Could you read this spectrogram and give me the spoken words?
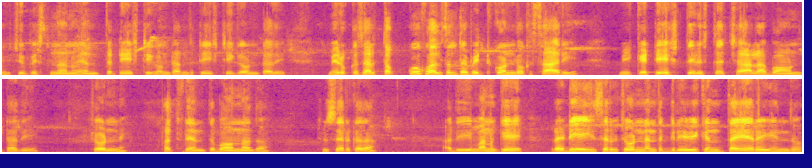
మీకు చూపిస్తున్నాను ఎంత టేస్టీగా ఉంటే అంత టేస్టీగా ఉంటుంది. మీరు ఒకసారి తక్కువ కొలతలతో పెట్టుకోండి ఒకసారి. మీకే టేస్ట్ తెలిస్తే చాలా బాగుంటుంది. చూడండి పచ్చడి ఎంత బాగున్నదో. చూసారు కదా? అది మనకి రెడీ అయ్యేసరికి చూడండి ఎంత గ్రేవీ కింద తయారయ్యిందో.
